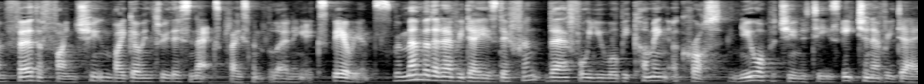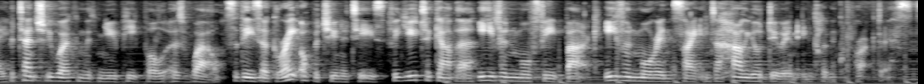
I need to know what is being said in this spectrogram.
and further fine tune by going through this next placement learning experience. Remember that every day is different, therefore, you will be coming across new opportunities each and every day, potentially working with new people as well. So these are great opportunities for you to gather even more feedback, even more insight into how you're doing in clinical practice.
